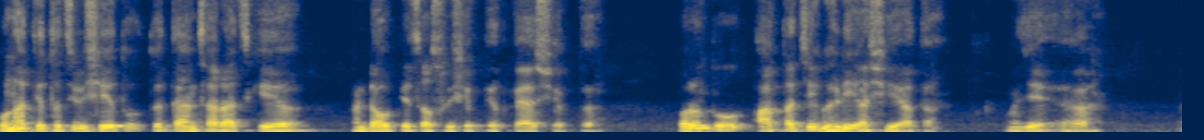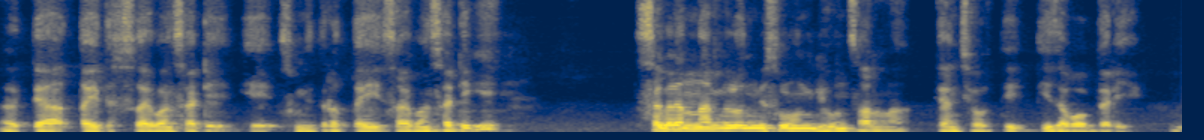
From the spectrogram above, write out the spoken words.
पुन्हा तिथंच विषय येतो तर त्यांचा राजकीय डावपेच असू शकतात काय असू शकतं. परंतु आताची घडी अशी आहे आता. म्हणजे त्या ताई साहेबांसाठी हे सुमित्रा ताई साहेबांसाठी की सगळ्यांना मिळून मिसळून घेऊन चालणं त्यांच्यावरती ती जबाबदारी आहे.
